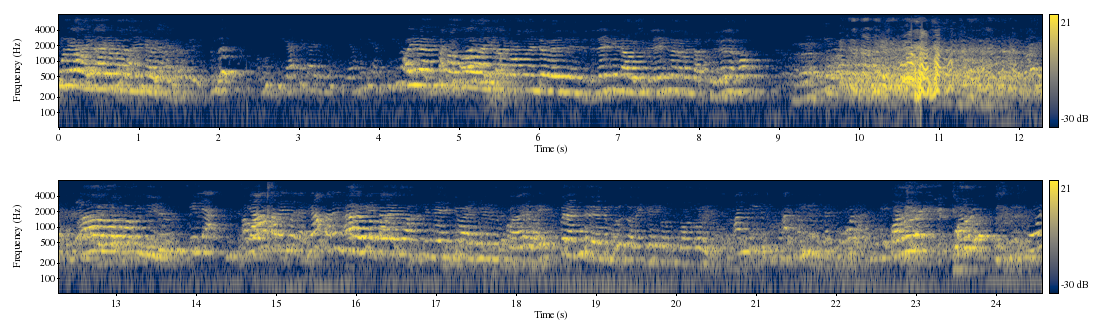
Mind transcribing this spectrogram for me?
പുള്ളി അതിന്റെ ആവശ്യമില്ല എന്ത് അയ്യോ എനിക്ക് പാസ്സായി നടക്കണമെന്ന് എന്റെ പേര് ചോദിച്ചിട്ടില്ല എനിക്ക് എന്റെ ആവശ്യമില്ല എനിക്ക് പറ്റുന്നില്ല അപ്പൊ പാപ്പം ചെയ്യും ഇല്ല ഞാൻ പറയുന്നില്ല ഞാൻ പറയുന്നില്ല. എനിക്ക് വഴങ്ങിയൊരു പ്രായമായി ഇപ്പൊ രണ്ടുപേരുടെ മുറിച്ച് ഇറങ്ങി എനിക്ക് കുറച്ച് ഫോൺ കോൾ ചെയ്യും അല്ലെങ്കിൽ അല്ലെങ്കിൽ ഫോണാണ് പണം പണം ഫോൺ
